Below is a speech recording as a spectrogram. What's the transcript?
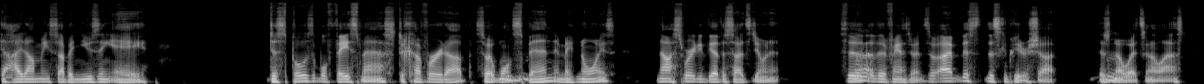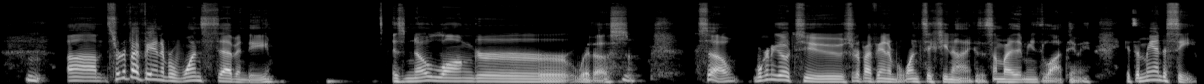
died on me, so I've been using a disposable face mask to cover it up so it won't mm-hmm. spin and make noise. Now I swear to you, the other side's doing it. So the other fans doing it. So I, this this computer shot. There's mm. no way it's going to last. Mm. Um, certified fan number 170 is no longer with us. Mm. So we're going to go to certified fan number 169 because it's somebody that means a lot to me. It's Amanda C.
